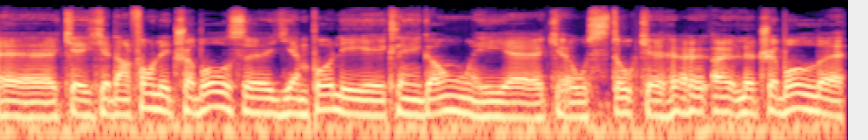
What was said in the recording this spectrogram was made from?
Que, dans le fond, les Tribbles, ils n'aiment pas les Klingons et qu'aussitôt que le Tribble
